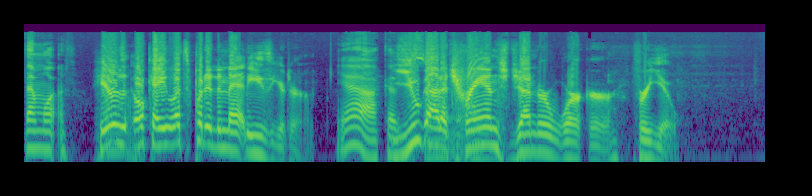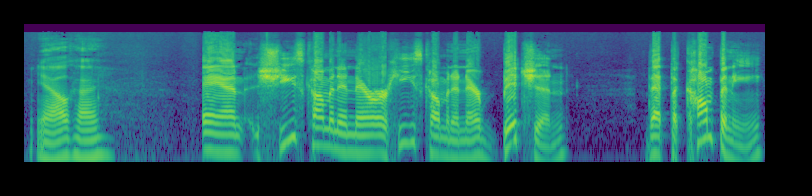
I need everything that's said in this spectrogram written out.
Then what? Here's okay, let's put it in that easier term. Yeah, because You got a um, transgender worker for you. Yeah, okay. and she's coming in there or he's coming in there bitching that the company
